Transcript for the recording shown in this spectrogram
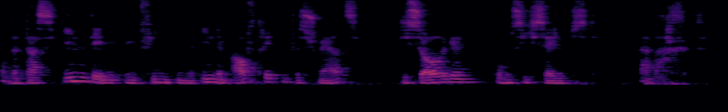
oder dass in dem Empfinden, in dem Auftreten des Schmerz die Sorge um sich selbst erwacht.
